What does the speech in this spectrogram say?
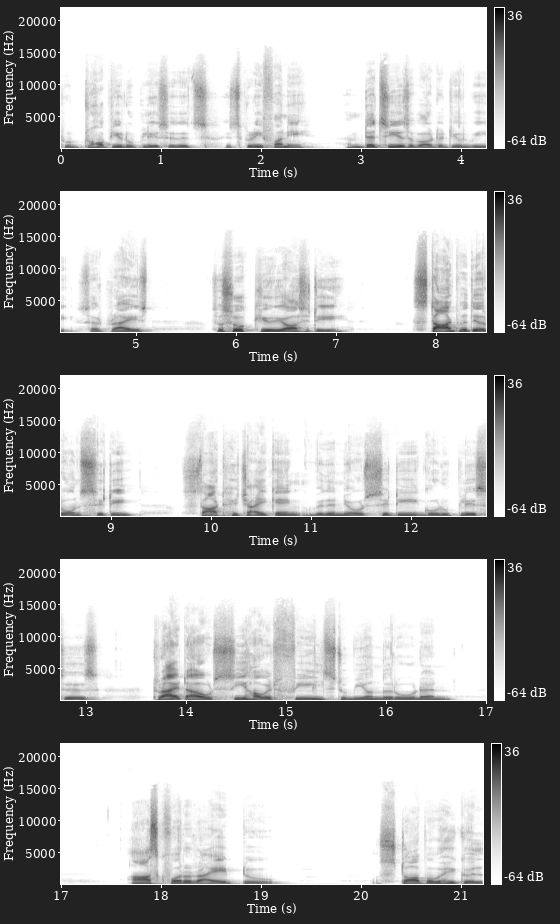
to drop you to places. It's it's pretty funny. I'm dead serious about it. You'll be surprised. So show curiosity. Start with your own city. Start hitchhiking within your city. Go to places. Try it out. See how it feels to be on the road and ask for a ride to stop a vehicle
